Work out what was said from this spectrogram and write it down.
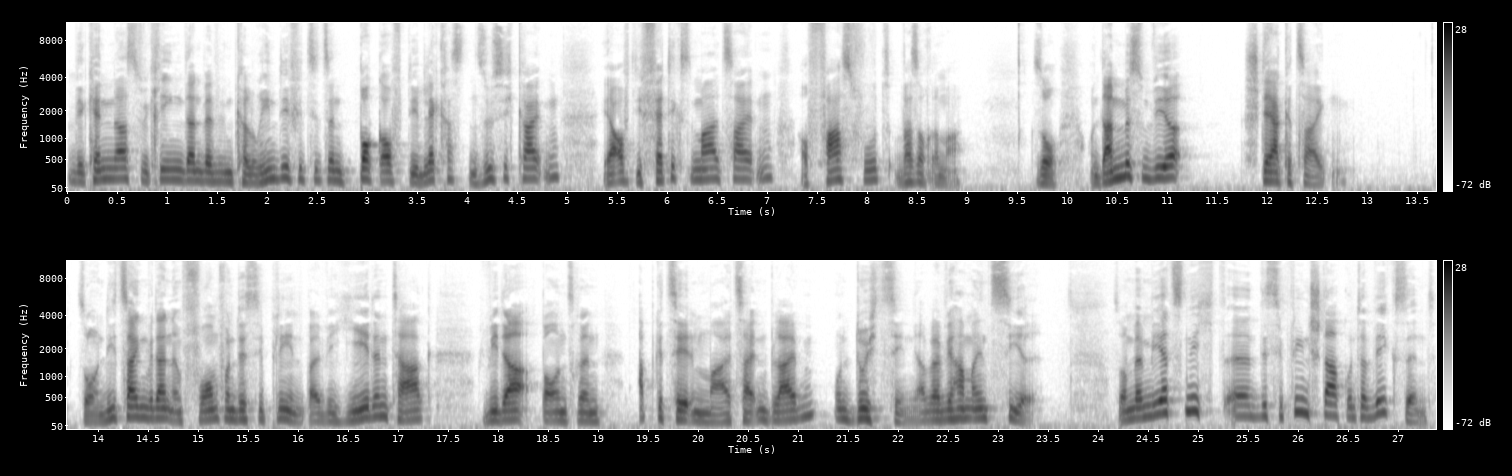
wir kennen das, wir kriegen dann, wenn wir im Kaloriendefizit sind, Bock auf die leckersten Süßigkeiten, ja, auf die fettigsten Mahlzeiten, auf Fastfood, was auch immer. So, und dann müssen wir Stärke zeigen. So, und die zeigen wir dann in Form von Disziplin, weil wir jeden Tag wieder bei unseren abgezählten Mahlzeiten bleiben und durchziehen, ja, weil wir haben ein Ziel. So, und wenn wir jetzt nicht äh, disziplinstark unterwegs sind,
